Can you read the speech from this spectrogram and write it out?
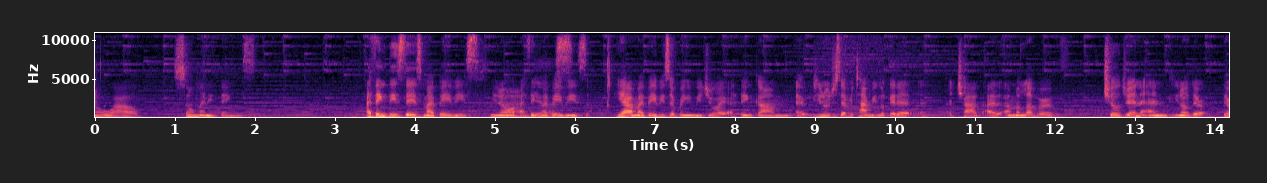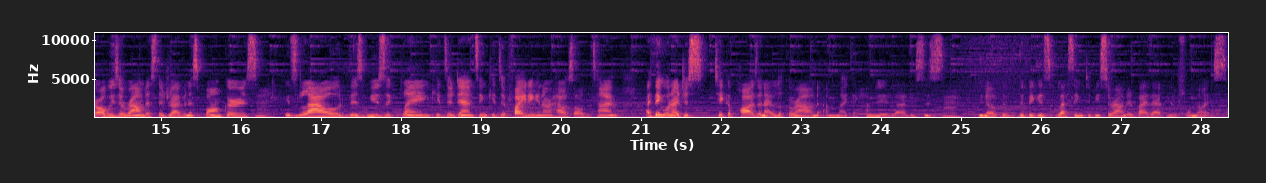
Oh wow, so many things. I think these days my babies, you know, I think my babies, yeah, my babies are bringing me joy. I think, um, you know, just every time you look at a, a, a child, I, I'm a lover of children, and you know, they're they're always around us. They're driving us bonkers. Hmm. It's loud. There's music playing. Kids are dancing. Kids are fighting in our house all the time. I think when I just take a pause and I look around, I'm like, Alhamdulillah, this is, hmm. you know, the, the biggest blessing to be surrounded by that beautiful noise.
